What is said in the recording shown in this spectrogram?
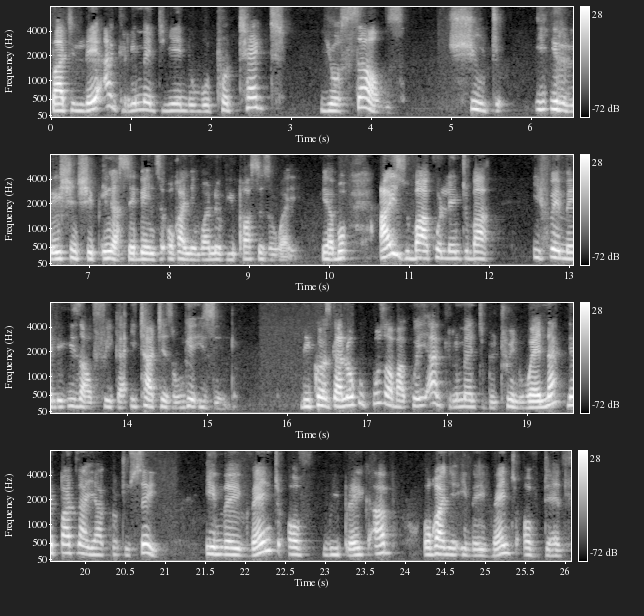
but le agreement yenu will protect yourselves should i-relationship ingasebenzi okanye one of you passes away. Yabo? Ayizubakho le nto uba ifemeli izawufika ithathe zonke izinto. Because kaloku kuzawubakho i-agreement between wena nepartner yakho to say in the event of we break up okanye in the event of death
